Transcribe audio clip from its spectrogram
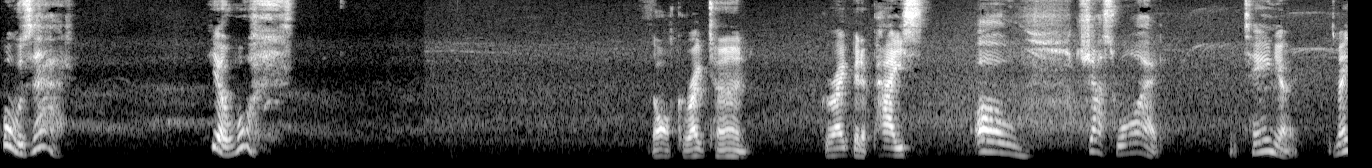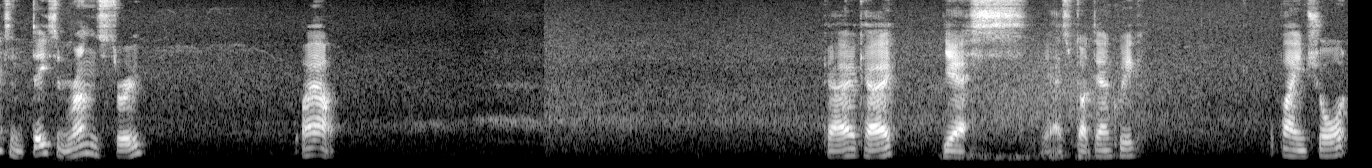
What was that? Yo, what? Oh, great turn. Great bit of pace. Oh, just wide. Coutinho. He's making some decent runs through. Wow. Okay, okay. Yes. Yes, got down quick. We'll play him short.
